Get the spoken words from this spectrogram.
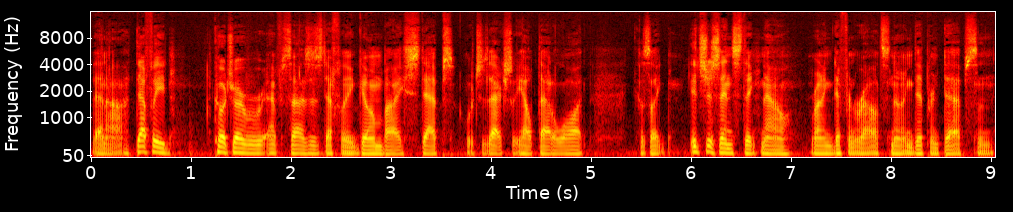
Then uh, definitely, Coach Over emphasizes definitely going by steps, which has actually helped out a lot because like it's just instinct now, running different routes, knowing different depths, and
